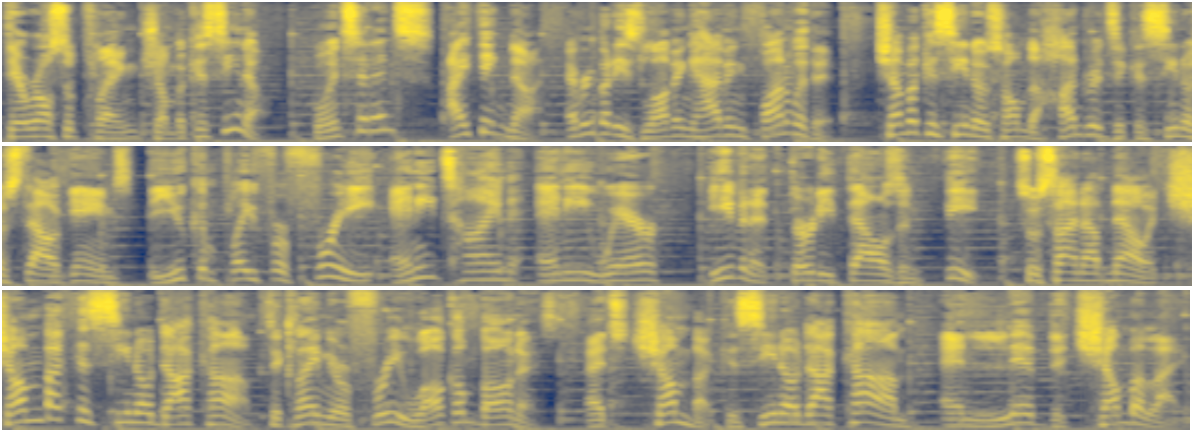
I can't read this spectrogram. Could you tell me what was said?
They were also playing Chumba Casino. Coincidence? I think not. Everybody's loving having fun with it. Chumba Casino is home to hundreds of casino style games that you can play for free anytime, anywhere, even at 30,000 feet. So sign up now at chumbacasino.com to claim your free welcome bonus. That's chumbacasino.com and live the Chumba life.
